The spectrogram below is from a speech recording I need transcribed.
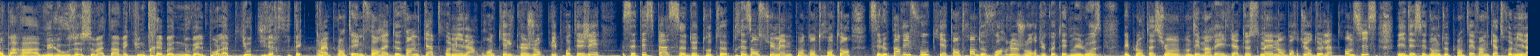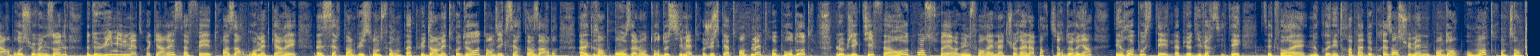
On part à Mulhouse ce matin avec une très bonne nouvelle pour la biodiversité. Ouais, planter une forêt de 24 000 arbres en quelques jours, puis protéger cet espace de toute présence humaine pendant 30 ans. C'est le pari fou qui est en train de voir le jour du côté de Mulhouse. Les plantations ont démarré il y a deux semaines en bordure de l'A36. L'idée, c'est donc de planter 24 000 arbres sur une zone de 8 000 mètres carrés. Ça fait 3 arbres au mètre carré. Euh, Certains buissons ne feront pas plus d'un mètre de haut, tandis que certains arbres euh, grimperont aux alentours de 6 mètres jusqu'à 30 mètres pour d'autres. L'objectif, euh, reconstruire une forêt naturelle à partir de rien et rebooster la biodiversité. Cette forêt ne connaîtra pas de présence humaine pendant au moins 30 ans.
